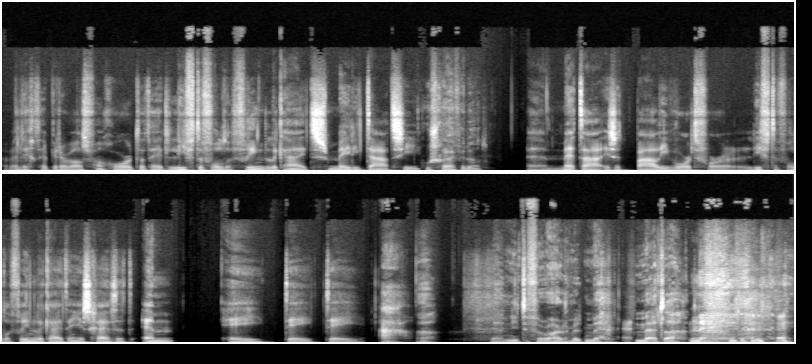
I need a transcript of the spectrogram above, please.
wellicht heb je er wel eens van gehoord. Dat heet liefdevolle vriendelijkheidsmeditatie. Hoe schrijf je dat? Eh, metta is het Pali-woord voor liefdevolle vriendelijkheid. En je schrijft het E M-E-T-T-A. Ja, niet te verwarren met me- meta. Nee, nee,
